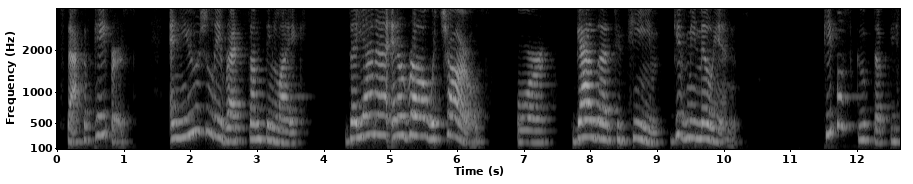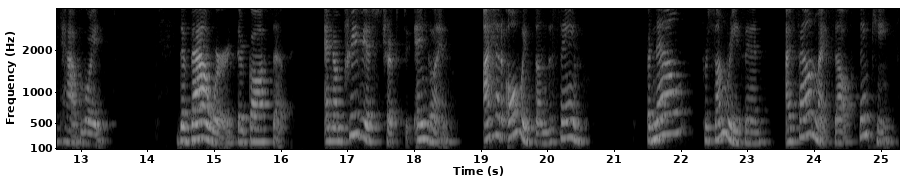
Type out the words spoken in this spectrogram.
stack of papers and usually read something like Diana in a row with Charles or Gazza to team, give me millions. People scooped up these tabloids, devoured their gossip, and on previous trips to England, I had always done the same. But now, for some reason, I found myself thinking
